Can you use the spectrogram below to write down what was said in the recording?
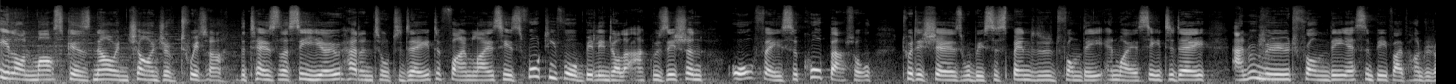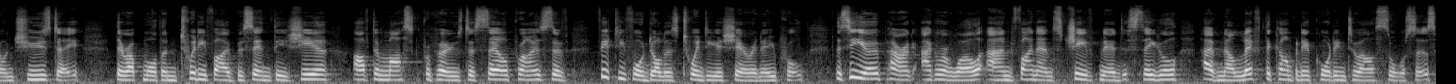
Elon Musk is now in charge of Twitter. The Tesla CEO had until today to finalize his $44 billion acquisition or face a court battle. Twitter shares will be suspended from the NYSE today and removed from the S&P 500 on Tuesday. They're up more than 25% this year after Musk proposed a sale price of $54.20 a share in April. The CEO, Parag Agrawal, and finance chief Ned Segal have now left the company, according to our sources.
